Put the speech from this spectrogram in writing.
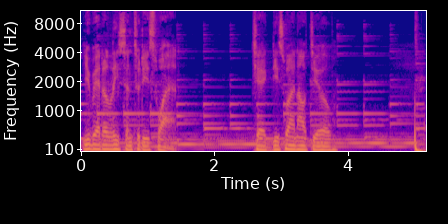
you better listen to this one. Check this one out yo.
